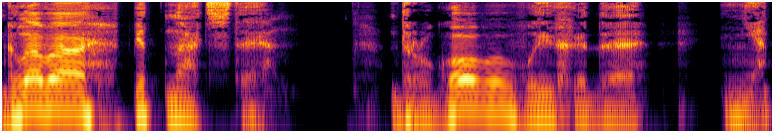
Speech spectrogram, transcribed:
Глава пятнадцатая. Другого выхода нет.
